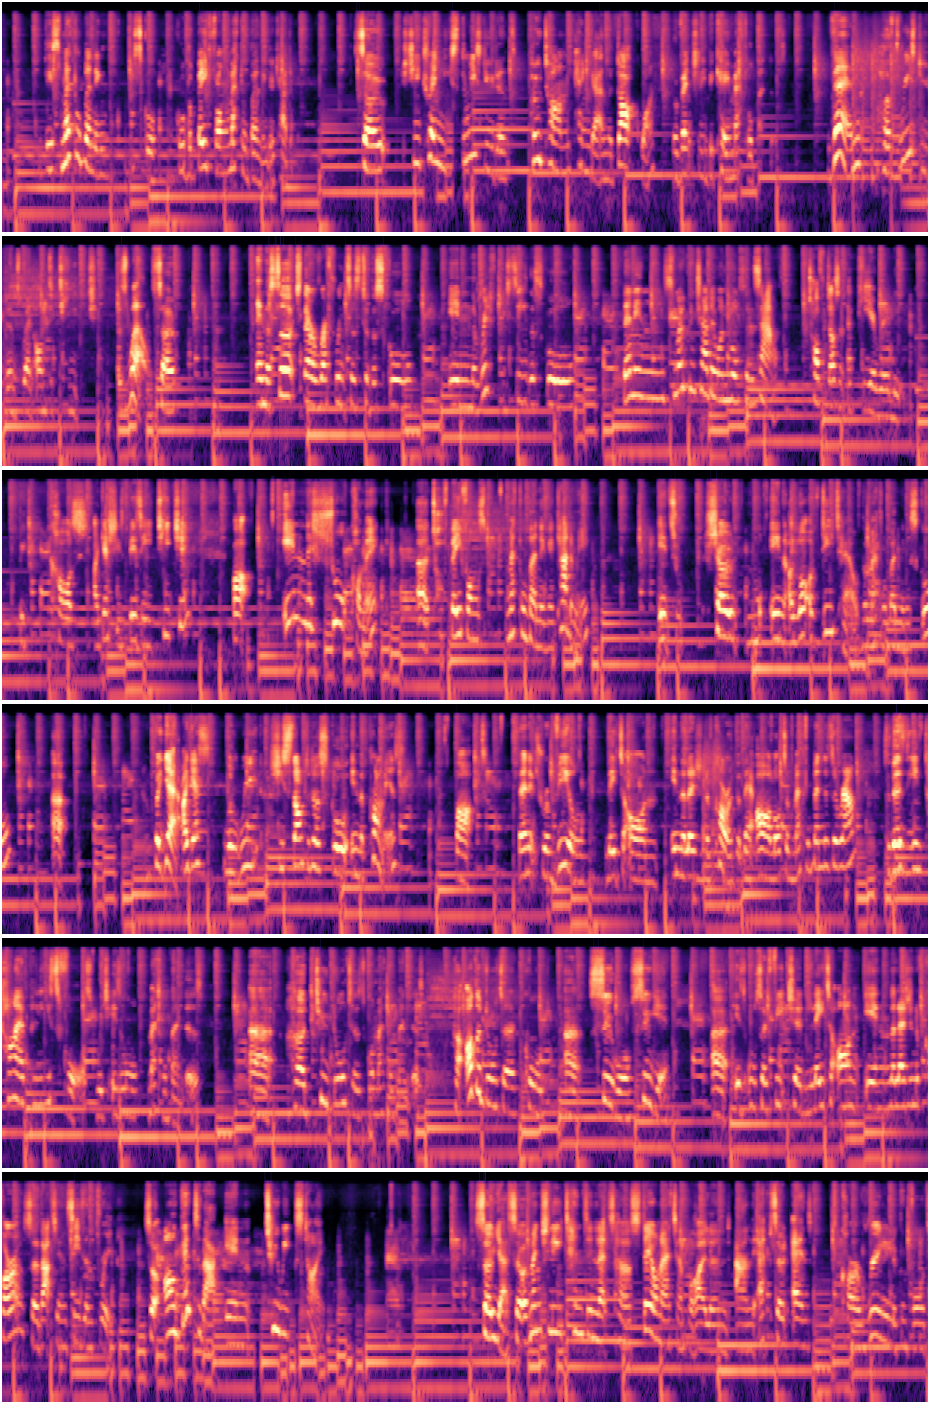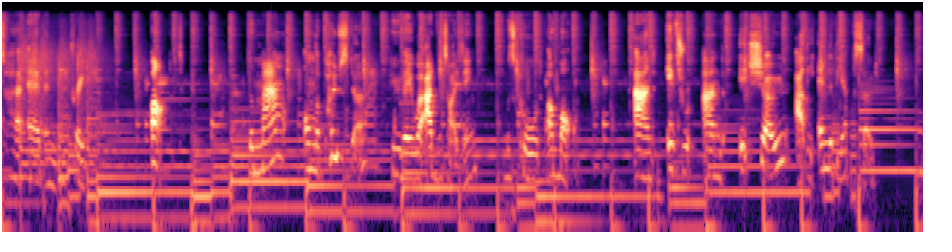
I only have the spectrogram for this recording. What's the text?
this metal bending school called the Beifong Metal Bending Academy. So she trained these three students, Potan, Penga, and the Dark One, who eventually became metal benders. Then her three students went on to teach as well. So in the search, there are references to the school. In the Rift, you see the school. Then in Smoke and Shadow and North and South, Toph doesn't appear really because I guess she's busy teaching. But in this short comic, uh, Beifong's Metal Bending Academy, it's shown in a lot of detail the metal bending school. Uh, but yeah, I guess the re- she started her school in the Promise, but then it's revealed later on in the Legend of Korra that there are a lot of metal benders around. So there's the entire police force, which is all metal benders. Uh, her two daughters were metal benders. Her other daughter, called uh, Su or Suyin, uh, is also featured later on in The Legend of Korra, so that's in season 3. So I'll get to that in two weeks' time. So, yeah, so eventually Tenzin lets her stay on Air Temple Island, and the episode ends with Korra really looking forward to her airbending training. But the man on the poster who they were advertising was called Amon and it's and it's shown at the end of the episode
